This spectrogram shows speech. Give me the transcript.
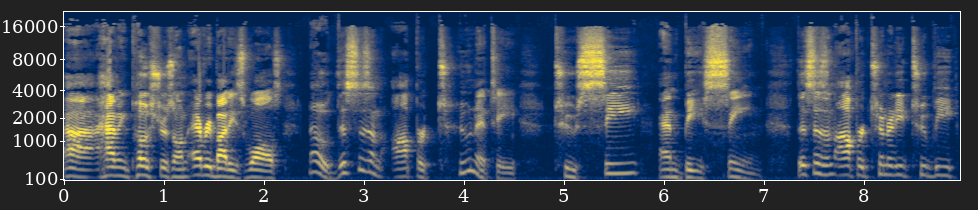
uh, having posters on everybody's walls. No, this is an opportunity to see and be seen. This is an opportunity to be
